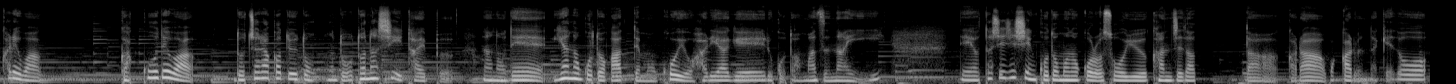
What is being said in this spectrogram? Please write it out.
彼は学校ではどちらかというと本当おとなしいタイプなので嫌なことがあっても声を張り上げることはまずないで私自身子供の頃そういう感じだったからわかるんだけど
